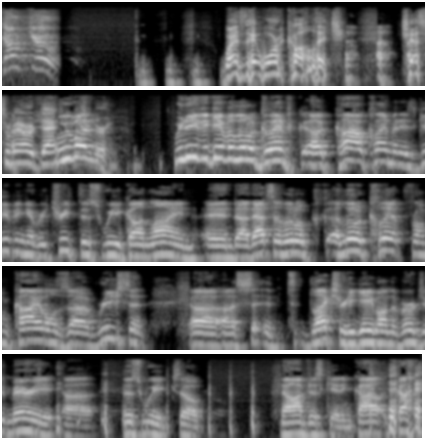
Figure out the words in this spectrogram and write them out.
don't you? Wednesday War College. Jess Romero, Dan we, want, we need to give a little glimpse. Uh, Kyle Clement is giving a retreat this week online, and uh, that's a little a little clip from Kyle's uh, recent uh, uh, lecture he gave on the Virgin Mary uh, this week. So, no, I'm just kidding. Kyle, Kyle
